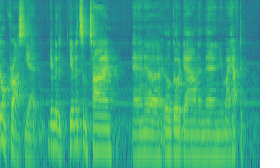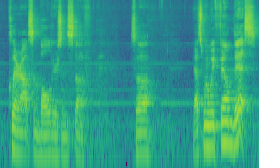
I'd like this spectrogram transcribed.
Don't cross yet. Give it a, give it some time, and uh, it'll go down, and then you might have to clear out some boulders and stuff. So that's when we filmed this.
